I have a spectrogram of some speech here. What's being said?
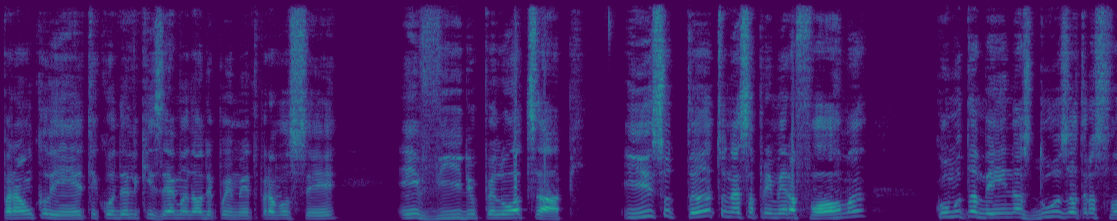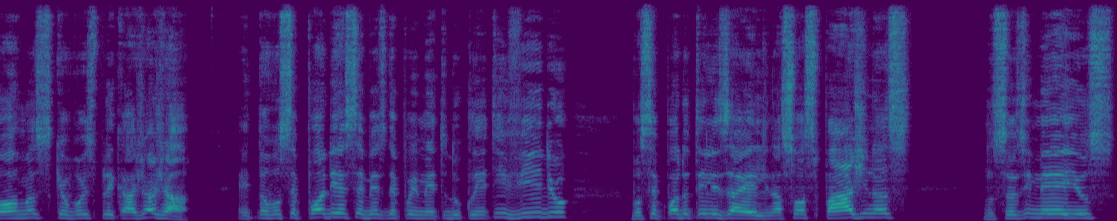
para um cliente quando ele quiser mandar o depoimento para você em vídeo pelo WhatsApp. E isso tanto nessa primeira forma, como também nas duas outras formas que eu vou explicar já já. Então você pode receber esse depoimento do cliente em vídeo, você pode utilizar ele nas suas páginas, nos seus e-mails,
